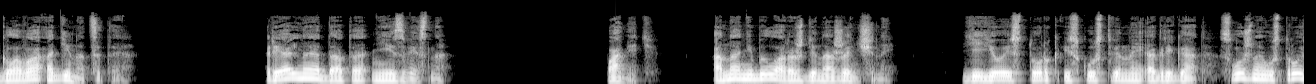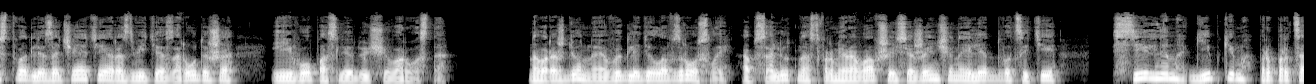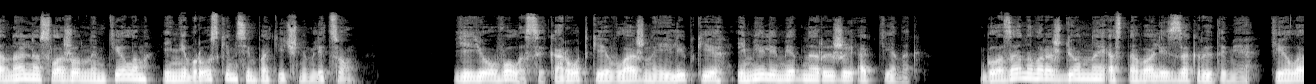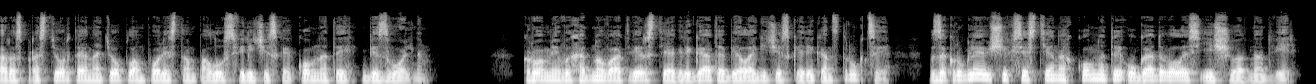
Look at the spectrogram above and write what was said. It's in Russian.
Глава 11. Реальная дата неизвестна. Память. Она не была рождена женщиной. Ее исторг искусственный агрегат, сложное устройство для зачатия, развития зародыша и его последующего роста. Новорожденная выглядела взрослой, абсолютно сформировавшейся женщиной лет 20 с сильным, гибким, пропорционально сложенным телом и неброским симпатичным лицом. Ее волосы, короткие, влажные и липкие, имели медно-рыжий оттенок. Глаза новорожденной оставались закрытыми, тело, распростертое на теплом пористом полу сферической комнаты, безвольным. Кроме выходного отверстия агрегата биологической реконструкции, в закругляющихся стенах комнаты угадывалась еще одна дверь.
